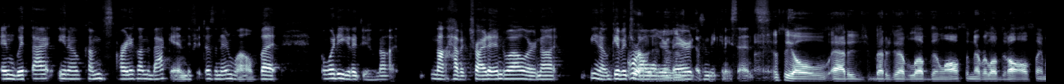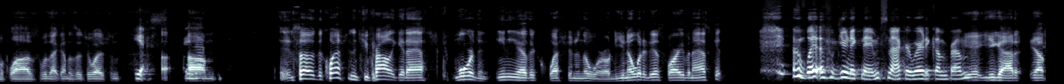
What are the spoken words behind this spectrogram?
And with that, you know, comes heartache on the back end if it doesn't end well. But what are you going to do? Not not have it try to end well or not you know, give it your right. all while you're there. It doesn't make any sense. It's the old adage: better to have loved than lost, and never loved at all. Same applies with that kind of situation. Yes. Uh, exactly. Um, so the question that you probably get asked more than any other question in the world, do you know what it is before I even ask it? what your nickname, Smacker? Where'd it come from? Yeah, you got it. Yep.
